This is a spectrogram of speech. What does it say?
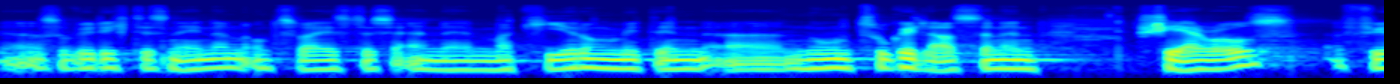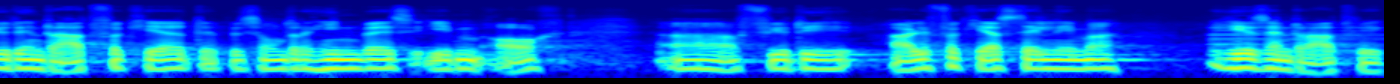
äh, so würde ich das nennen, und zwar ist es eine Markierung mit den äh, nun zugelassenen Sharos für den Radverkehr, der besondere Hinweis eben auch für die, alle Verkehrsteilnehmer, hier ist ein Radweg.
